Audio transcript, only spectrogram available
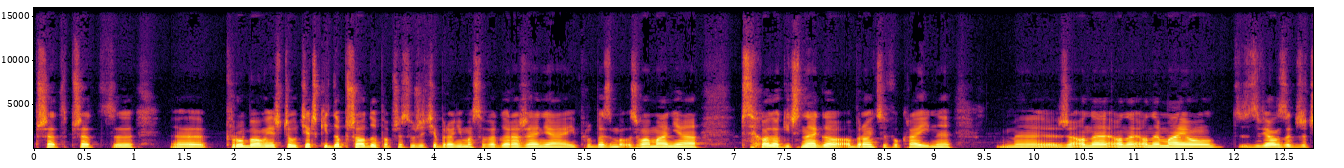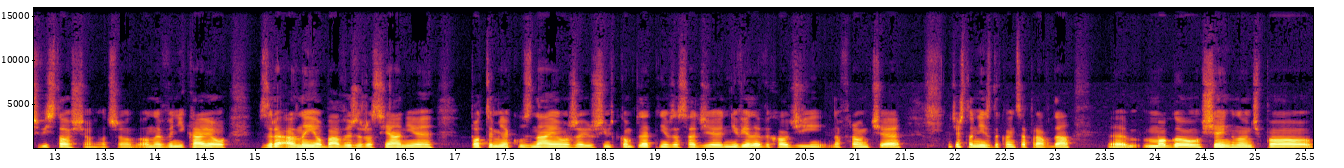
przed, przed e, próbą jeszcze ucieczki do przodu poprzez użycie broni masowego rażenia i próbę złamania psychologicznego obrońców Ukrainy, że one, one, one mają związek z rzeczywistością. Znaczy one wynikają z realnej obawy, że Rosjanie po tym, jak uznają, że już im kompletnie w zasadzie niewiele wychodzi na froncie, chociaż to nie jest do końca prawda, E, mogą sięgnąć po,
